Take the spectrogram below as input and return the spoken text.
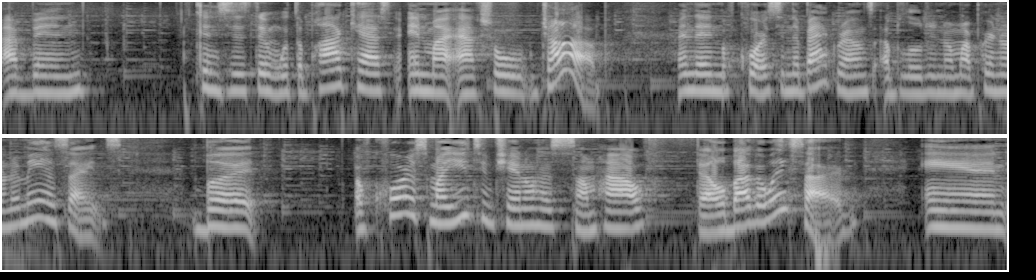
I've been consistent with the podcast and my actual job. And then, of course, in the backgrounds, uploading on my print on demand sites. But of course, my YouTube channel has somehow fell by the wayside. And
